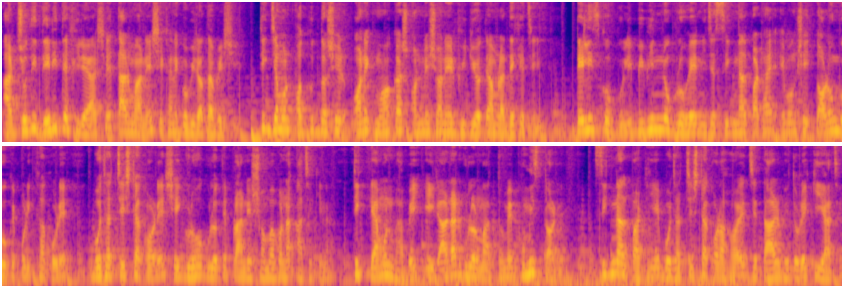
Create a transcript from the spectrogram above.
আর যদি দেরিতে ফিরে আসে, তার মানে সেখানে গভীরতা বেশি। ঠিক যেমন অদ্ভুত দশের অনেক মহাকাশ অন্বেষণের ভিডিওতে আমরা দেখেছি, টেলিস্কোপগুলি বিভিন্ন গ্রহে নিজের সিগন্যাল পাঠায় এবং সেই তরঙ্গকে পরীক্ষা করে বোঝার চেষ্টা করে সেই গ্রহগুলোতে প্রাণের সম্ভাবনা আছে কিনা। ঠিক তেমনভাবেই এই রাডারগুলোর মাধ্যমে ভূমিস্তরে সিগন্যাল পাঠিয়ে বোঝার চেষ্টা করা হয় যে তার ভেতরে কি আছে।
